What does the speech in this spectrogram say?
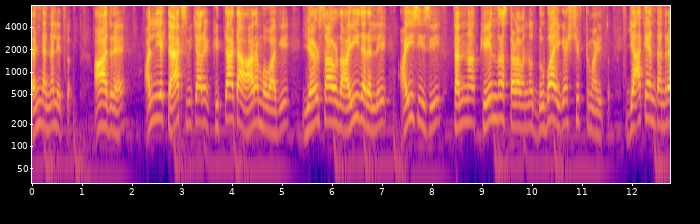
ಲಂಡನ್ನಲ್ಲಿತ್ತು. ಆದರೆ ಅಲ್ಲಿಯ ಟ್ಯಾಕ್ಸ್ ವಿಚಾರ ಕಿತ್ತಾಟ ಆರಂಭವಾಗಿ ಎರಡು ಸಾವಿರದ ಐದರಲ್ಲಿ ಐ ಸಿ ಸಿ ತನ್ನ ಕೇಂದ್ರ ಸ್ಥಳವನ್ನು ದುಬಾಯಿಗೆ ಶಿಫ್ಟ್ ಮಾಡಿತ್ತು. ಯಾಕೆ ಅಂತಂದರೆ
